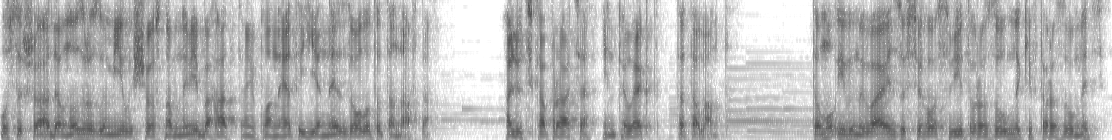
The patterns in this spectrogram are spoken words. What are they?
У США давно зрозуміли, що основними багатствами планети є не золото та нафта, а людська праця, інтелект та талант. тому і вимивають з усього світу розумників та розумниць,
